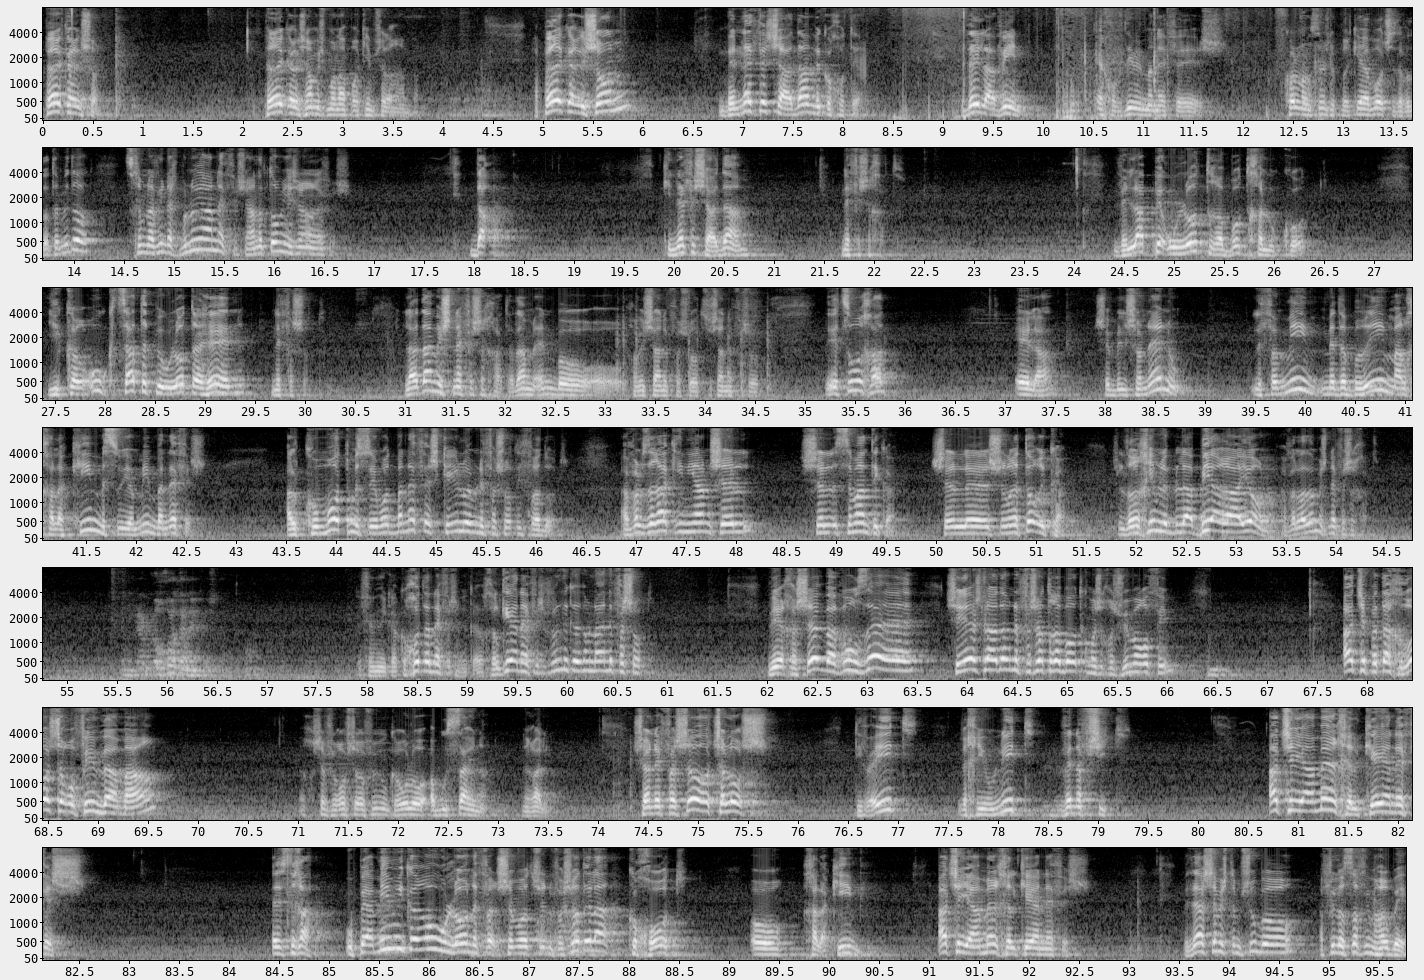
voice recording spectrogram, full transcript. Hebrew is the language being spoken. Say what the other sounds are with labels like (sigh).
פרק הראשון. פרק הראשון משמונה פרקים של הרמב"ם. הפרק הראשון בנפש האדם וכוחותיה. כדי להבין איך עובדים עם הנפש, כל הנושאים של פרקי אבות, שזה עבודת המידות, צריכים להבין איך בנויה הנפש, האנטומיה של הנפש. דע, כי נפש האדם, נפש אחת. ולה פעולות רבות חלוקות, יקראו קצת הפעולות ההן נפשות. לאדם יש נפש אחת, אדם אין בו חמישה נפשות, שישה נפשות, זה יצור אחד. אלא שבלשוננו לפעמים מדברים על חלקים מסוימים בנפש, על קומות מסוימות בנפש כאילו הם נפשות נפרדות. אבל זה רק עניין של, של סמנטיקה, של, של רטוריקה, של דרכים להביע רעיון, אבל לאדם יש נפש אחת. זה נקרא כוחות הנפש. לפעמים זה נקרא כוחות הנפש, לפעמים נקרא חלקי הנפש, לפעמים זה נקרא גם נפשות. ויחשב בעבור זה שיש לאדם נפשות רבות, כמו שחושבים הרופאים. עד שפתח ראש הרופאים ואמר, אני חושב שראש הרופאים קראו לו אבו סיינה, נראה לי, שהנפשות שלוש, טבעית וחיונית ונפשית. עד שיאמר חלקי הנפש. אה, סליחה, ופעמים יקראו לא נפ... שמות של נפשות אלא כוחות או חלקים, עד שיאמר חלקי הנפש. וזה השם השתמשו בו הפילוסופים הרבה.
